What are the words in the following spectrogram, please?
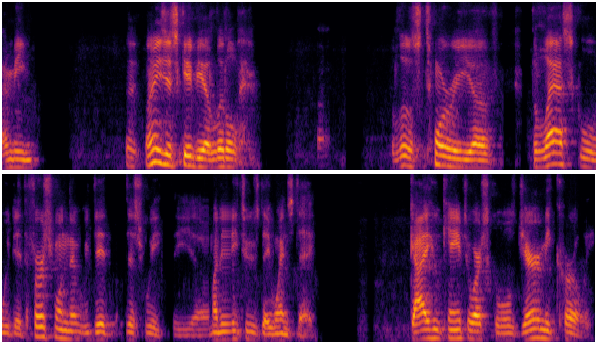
I mean, let me just give you a little, a little story of the last school we did. The first one that we did this week, the uh, Monday, Tuesday, Wednesday. Guy who came to our school, Jeremy Curley.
